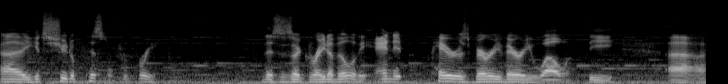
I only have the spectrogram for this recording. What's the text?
uh, you get to shoot a pistol for free this is a great ability, and it pairs very, very well with the uh,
